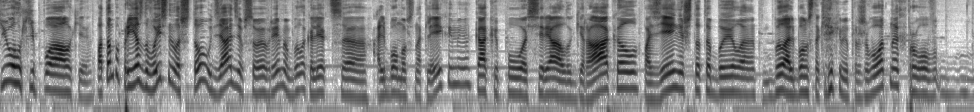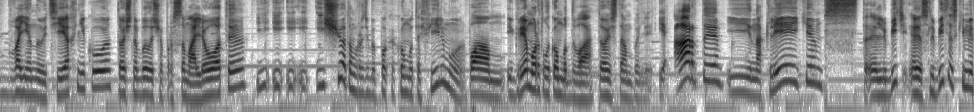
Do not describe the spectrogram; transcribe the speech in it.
елки-палки. Потом по приезду выяснилось, что у дяди в свое время была коллекция альбомов с наклейками, как и по сериалу Геракл, по Зене что-то было. Был альбом с наклейками про животных, про военную технику, точно был еще про самолеты, и, и, и, и еще там вроде бы по какому-то фильму, по игре Mortal Kombat 2. То есть там были и арты, и наклейки с, любить, э, с любительскими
